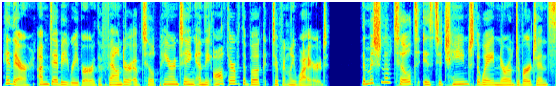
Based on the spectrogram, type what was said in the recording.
Hey there, I'm Debbie Reber, the founder of Tilt Parenting and the author of the book Differently Wired. The mission of Tilt is to change the way neurodivergence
